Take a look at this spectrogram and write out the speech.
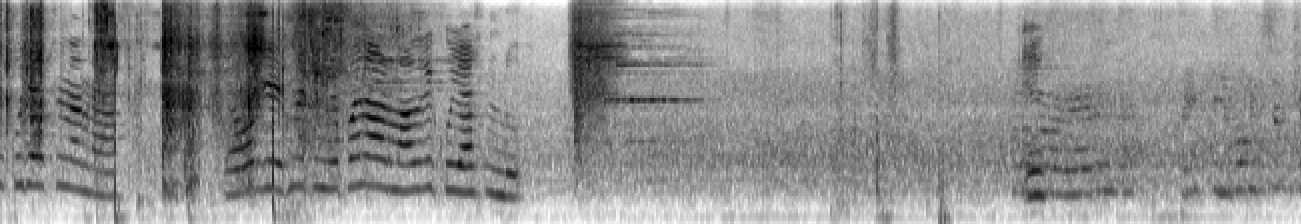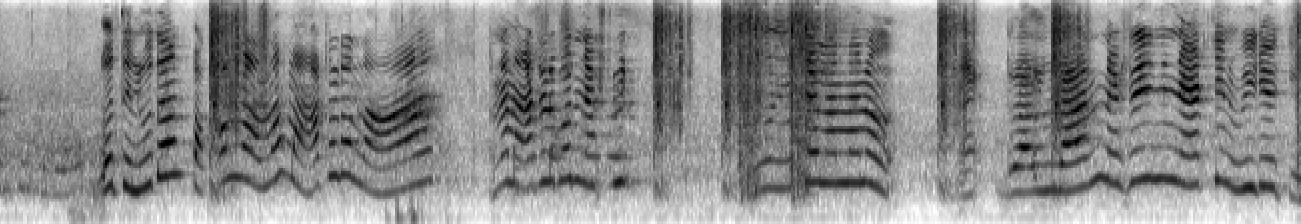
ఎక్కువ చేస్తున్నాను ఎవరు చేసినట్టు ఏ పని ఆడు మాదిరి ఎక్కువ చేస్తుండు ఓ తెలుగుదా పక్కన ఉన్నా అన్న మాట్లాడన్నా. అన్న మాట్లాడకపోతే నెక్స్ట్ వీక్ మూడు నిమిషాలు అన్నాను నెక్స్ట్ వీక్ నేను నేర్చాను వీడియోకి.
